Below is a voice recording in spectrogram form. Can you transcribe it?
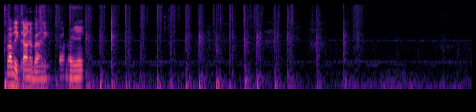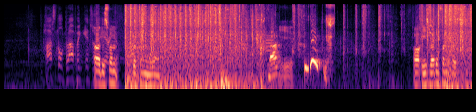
Probably counter bounty. Corner, yeah. Hostile dropping into Oh, this area. one dropping in the Yeah. Oh, he's right in front of us.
